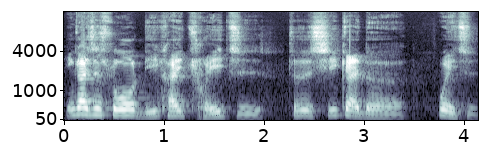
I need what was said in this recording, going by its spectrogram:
应该是说离开垂直，就是膝盖的位置，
